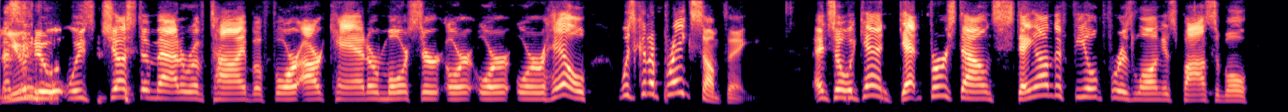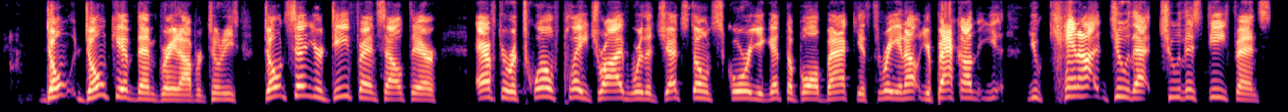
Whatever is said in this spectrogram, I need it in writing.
you knew it was just a matter of time before Achane or Mostert or or or Hill was going to break something. And so again, get first down, stay on the field for as long as possible. Don't don't give them great opportunities. Don't send your defense out there after a 12 play drive where the Jets don't score, you get the ball back, you three and out, you're back on. You, you cannot do that to this defense.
